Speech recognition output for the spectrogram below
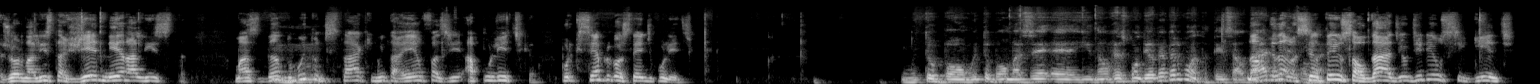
jornalista generalista mas dando uhum. muito destaque, muita ênfase à política, porque sempre gostei de política. Muito bom, muito bom, mas é, é, não respondeu a minha pergunta. Tem saudade? Não, não se eu tenho saudade, eu diria o seguinte:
